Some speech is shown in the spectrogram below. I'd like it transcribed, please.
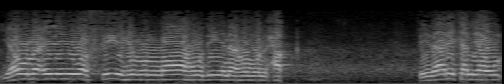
يومئذ يوفيهم الله دينهم الحق. في ذلك اليوم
